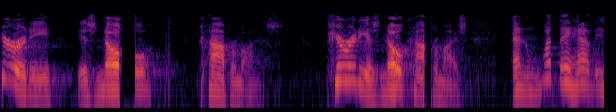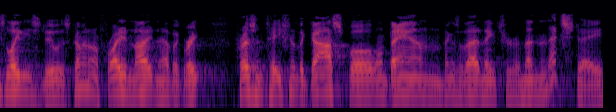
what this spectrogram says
purity is no compromise. Purity is no compromise. And what they have these ladies do is come in on a Friday night and have a great presentation of the gospel and band and things of that nature. And then the next day,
